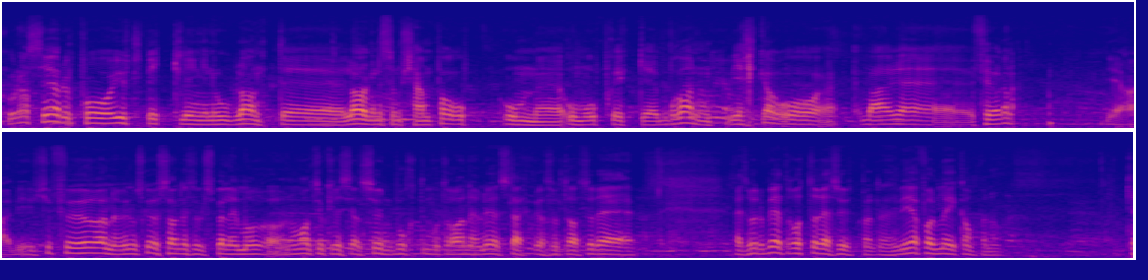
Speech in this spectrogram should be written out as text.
Hvordan ser du på utviklingen nå blant uh, lagene som kjemper opp om, uh, om opprykket? Brann virker å være førende. Ja, Vi er jo ikke førende. Nå skal jo Sandnes spille i morgen. Nå vant jo Kristiansund borte mot Ranheim. Det er et sterkt resultat. så det er jeg tror det blir et rotterace ut, men vi er iallfall med i kampen nå. Ok,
